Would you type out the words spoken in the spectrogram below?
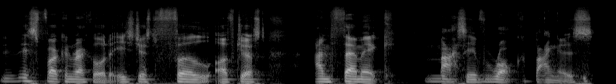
this fucking record is just full of just anthemic, massive rock bangers.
